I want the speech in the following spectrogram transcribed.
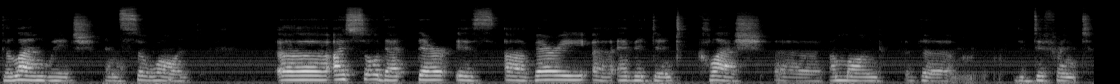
the language, and so on, uh, I saw that there is a very uh, evident clash uh, among the, the different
